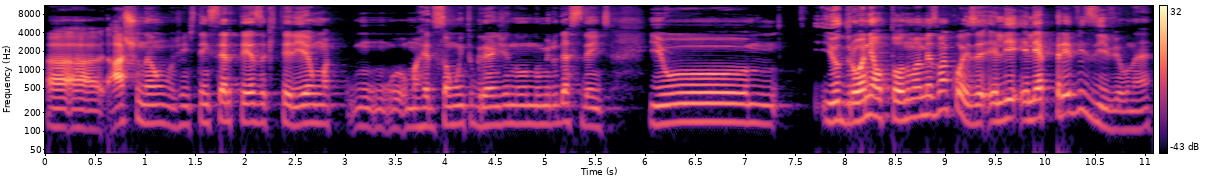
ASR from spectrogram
Uh, acho não, a gente tem certeza que teria uma, um, uma redução muito grande no número de acidentes. E o, e o drone autônomo é a mesma coisa, ele, ele é previsível, né?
